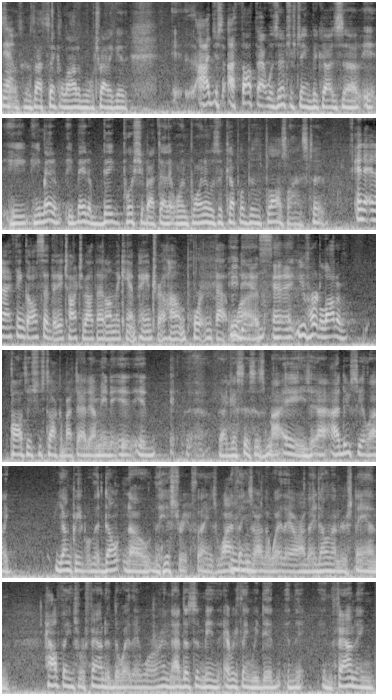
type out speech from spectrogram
Yeah. Because I think a lot of them will try to get. It. I just I thought that was interesting because uh, it, he he made a, he made a big push about that at one point. It was a couple of his applause lines too. And and I think also that he talked about that on the campaign trail, how important that he was. He did, and you've heard a lot of politicians talk about that. I mean, it, it, it I guess this is my age. I, I, do see a lot of young people that don't know the history of things, why mm -hmm. things are the way they are. They don't understand how things were founded the way they were, and that doesn't mean everything we did in the in founding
